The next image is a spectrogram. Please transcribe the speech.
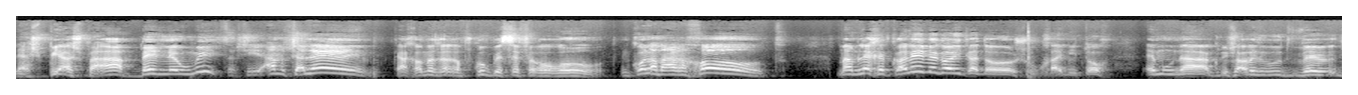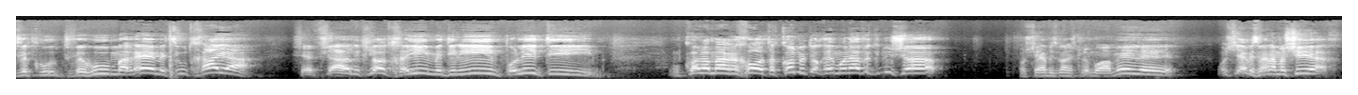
להשפיע השפעה בינלאומית צריך שיהיה עם שלם. ככה אומר הרב קוק בספר אורות. עם כל המערכות. ממלכת כהנים וגוי קדוש. הוא חי מתוך אמונה, קדושה ודבקות, והוא מראה מציאות חיה, שאפשר לחיות חיים מדיניים, פוליטיים, עם כל המערכות, הכל בתוך אמונה וקדושה, כמו שהיה בזמן שלמה המלך, כמו שהיה בזמן המשיח.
